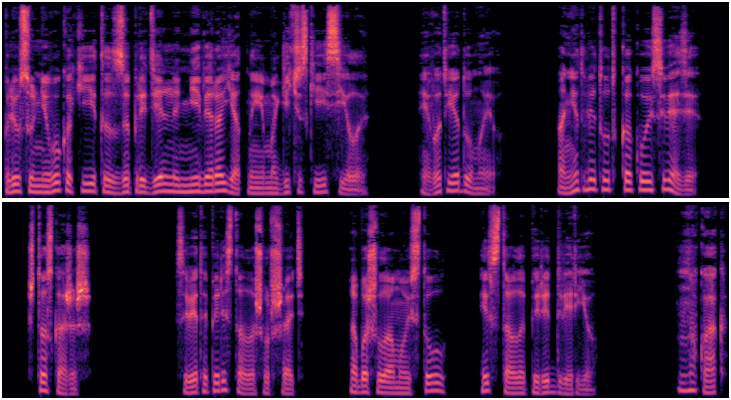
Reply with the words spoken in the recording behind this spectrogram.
Плюс у него какие-то запредельно невероятные магические силы. И вот я думаю, а нет ли тут какой связи? Что скажешь?» Света перестала шуршать, обошла мой стол и встала перед дверью. «Ну как?»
